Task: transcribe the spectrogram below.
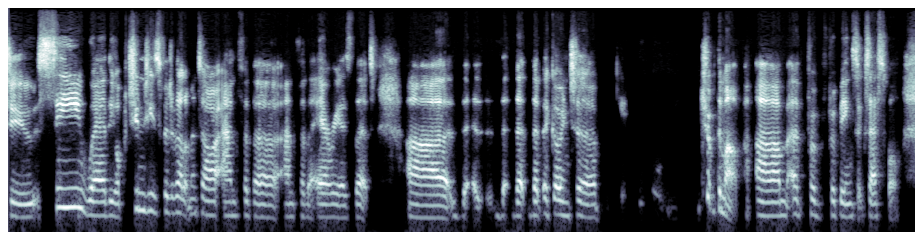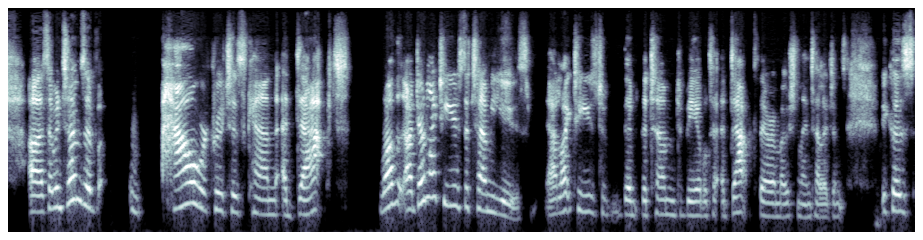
to see where the opportunities for development are and for the and for the areas that uh, that, that, that are going to trip them up um, uh, for, for being successful. Uh, so in terms of how recruiters can adapt. Rather i don't like to use the term use i like to use the, the term to be able to adapt their emotional intelligence because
